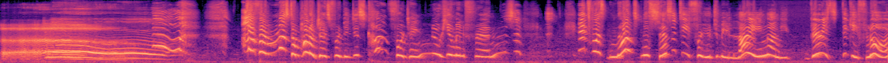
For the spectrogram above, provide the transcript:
Uh. Oh. oh Althar must apologize for the discomforting, new human friends. It was not necessity for you to be lying on the very sticky floor.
